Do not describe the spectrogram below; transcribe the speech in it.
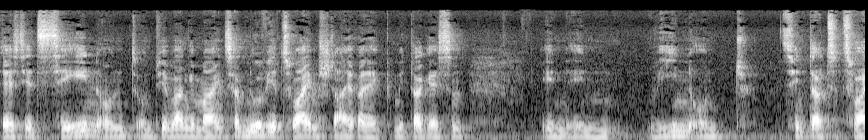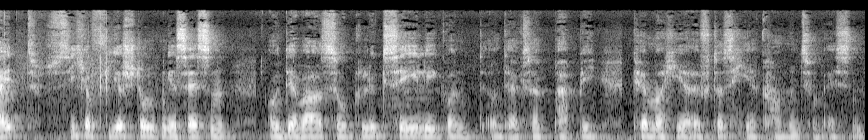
Der ist jetzt zehn und, und wir waren gemeinsam, nur wir zwei im Steirereck Mittagessen in, in Wien und sind da zu zweit sicher vier Stunden gesessen. Und er war so glückselig und, und er hat gesagt, Papi, können wir hier öfters herkommen zum Essen?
